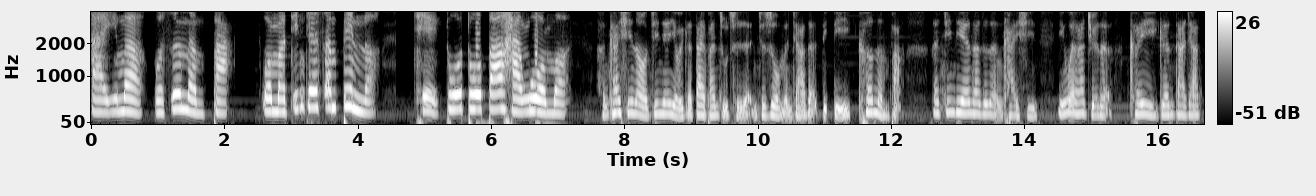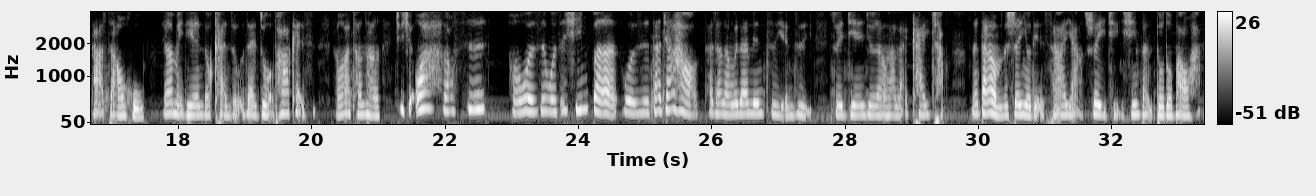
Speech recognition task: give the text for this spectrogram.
阿姨们，我是冷爸。我们今天生病了，请多多包涵我们。很开心哦，今天有一个代班主持人，就是我们家的弟弟柯能爸。那今天他真的很开心，因为他觉得可以跟大家打招呼，因为他每天都看着我在做 podcast。然后他常常就觉得哇，老师，或者是我是新粉，或者是大家好，他常常会在那边自言自语。所以今天就让他来开场。那当然我们的声音有点沙哑，所以请新粉多多包涵。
